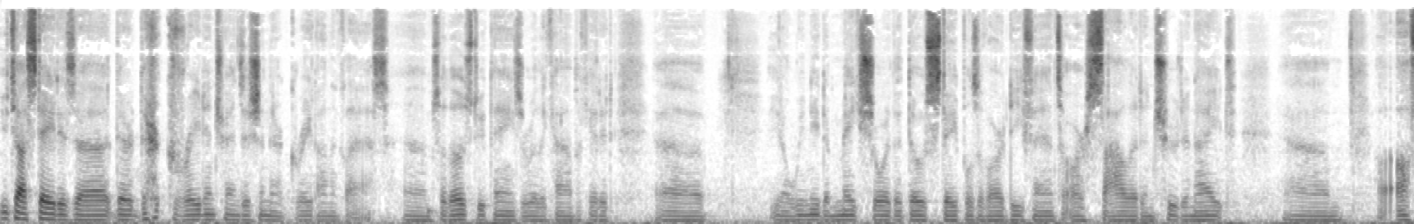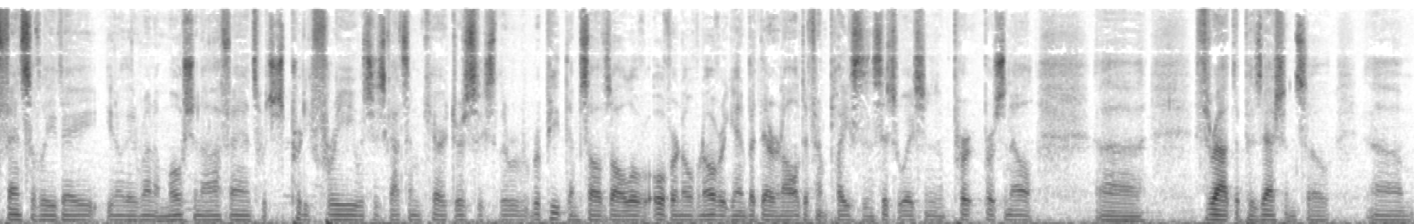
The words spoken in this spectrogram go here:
Utah State is uh, they're they're great in transition. They're great on the glass. Um, so those two things are really complicated. Uh, you know, we need to make sure that those staples of our defense are solid and true tonight. Um, offensively, they you know they run a motion offense, which is pretty free, which has got some characteristics that repeat themselves all over, over and over and over again. But they're in all different places and situations and per- personnel. Uh, throughout the possession. So um,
